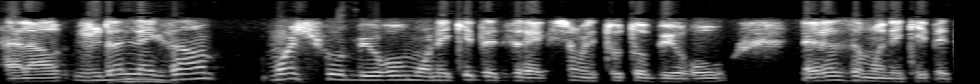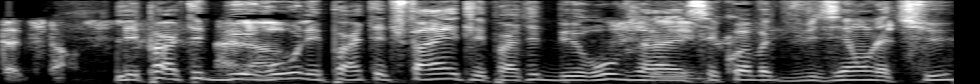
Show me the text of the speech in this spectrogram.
Alors, je vous donne l'exemple. Moi, je suis au bureau, mon équipe de direction est tout au bureau. Le reste de mon équipe est à distance. Les parties de bureau, les parties de fête, les parties de bureau, c'est quoi votre vision là-dessus?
